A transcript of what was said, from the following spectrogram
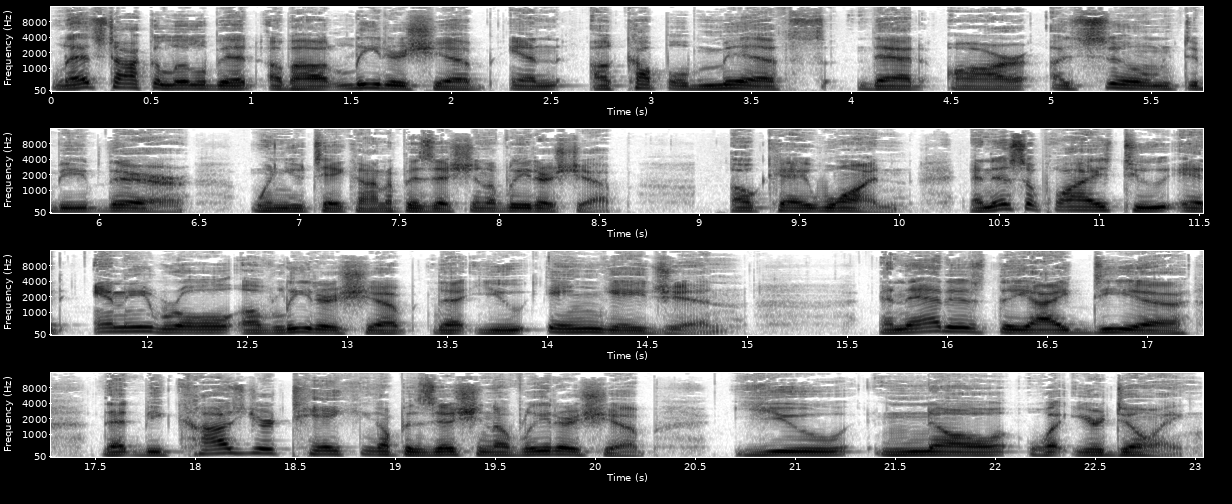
let's talk a little bit about leadership and a couple myths that are assumed to be there when you take on a position of leadership. Okay, one, and this applies to at any role of leadership that you engage in. And that is the idea that because you're taking a position of leadership, you know what you're doing.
